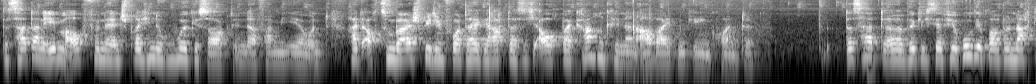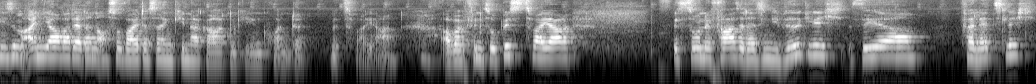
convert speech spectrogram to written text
Das hat dann eben auch für eine entsprechende Ruhe gesorgt in der Familie und hat auch zum Beispiel den Vorteil gehabt, dass ich auch bei kranken Kindern arbeiten gehen konnte. Das hat äh, wirklich sehr viel Ruhe gebraucht und nach diesem einen Jahr war der dann auch so weit, dass er in den Kindergarten gehen konnte mit zwei Jahren. Aber ich finde so bis zwei Jahre ist so eine Phase, da sind die wirklich sehr verletzlich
